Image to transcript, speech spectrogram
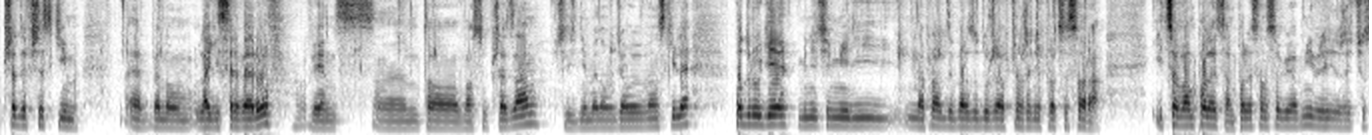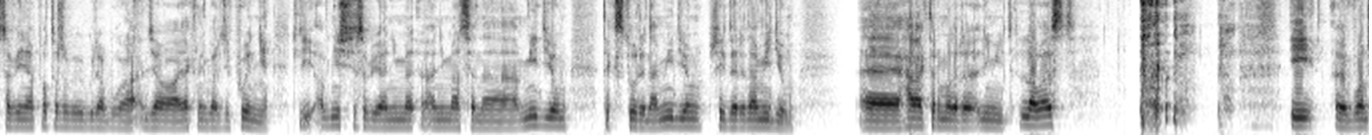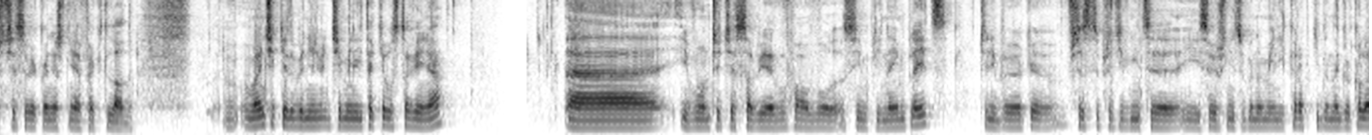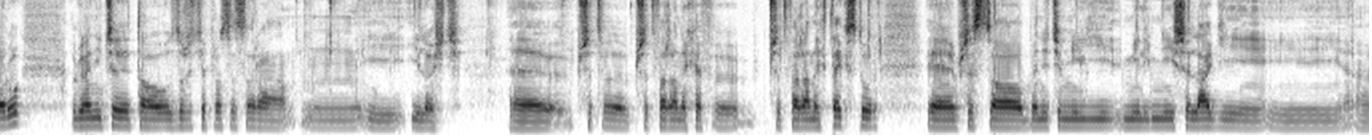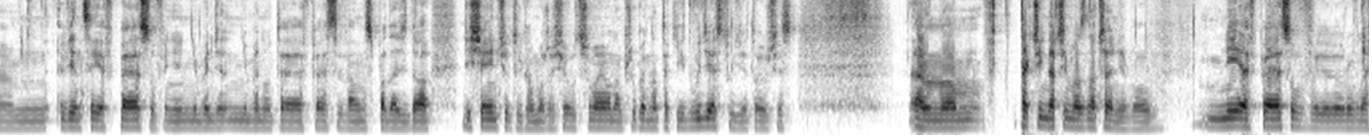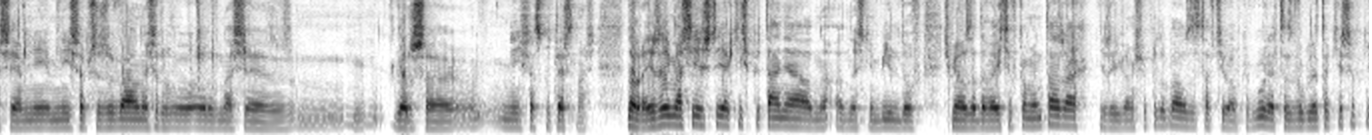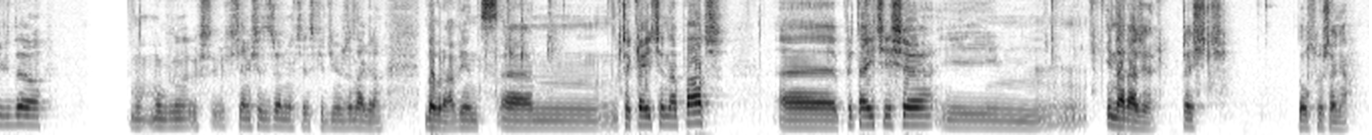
przede wszystkim e, będą lagi serwerów, więc to Was uprzedzam, czyli nie będą działały Wam skille. Po drugie, będziecie mieli naprawdę bardzo duże obciążenie procesora. I co Wam polecam? Polecam sobie obniżyć ustawienia po to, żeby gra była, działała jak najbardziej płynnie. Czyli obniżcie sobie anime, animację na medium, tekstury na medium, shadery na medium. E, charakter model limit lowest i e, włączcie sobie koniecznie efekt LOD. W momencie, kiedy będziecie mieli takie ustawienia e, i włączycie sobie WVW Simply Nameplates, czyli k- wszyscy przeciwnicy i sojusznicy będą mieli kropki danego koloru, ograniczy to zużycie procesora mm, i ilość e, przetwarzanych, e, przetwarzanych tekstur, e, przez co będziecie mieli, mieli mniejsze lagi i więcej FPS-ów i nie, nie, będzie, nie będą te FPS-y Wam spadać do 10, tylko może się utrzymają na przykład na takich 20, gdzie to już jest w- tak czy inaczej ma znaczenie, bo mniej FPS-ów równa się mniej, mniejsza przeżywalność, ró- równa się mm, gorsza, mniejsza skuteczność. Dobra, jeżeli macie jeszcze jakieś pytania odno- odnośnie buildów, śmiało zadawajcie w komentarzach. Jeżeli Wam się podobało, zostawcie łapkę w górę. To jest w ogóle takie szybkie wideo. Mógłbym, ch- chciałem się zdrzemnąć, ale stwierdziłem, że nagram. Dobra, więc czekajcie na patch, e, pytajcie się i, i na razie. Cześć, do usłyszenia.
